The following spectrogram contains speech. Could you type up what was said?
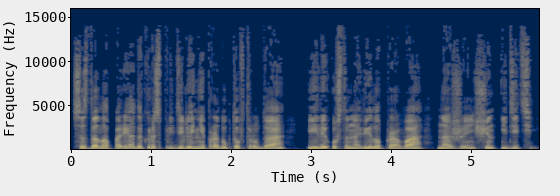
создала порядок распределения продуктов труда или установила права на женщин и детей.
